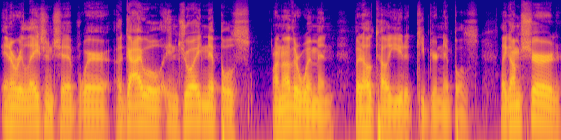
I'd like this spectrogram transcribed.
in a relationship where a guy will enjoy nipples on other women, but he'll tell you to keep your nipples. Like I'm sure,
